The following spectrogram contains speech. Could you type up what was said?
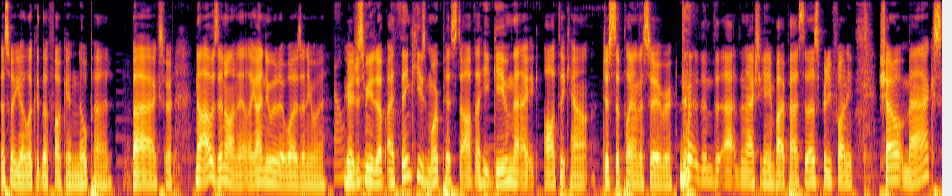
That's why you gotta look at the fucking notepad. Facts. No, I was in on it. Like I knew what it was anyway. Okay, I just muted up. I think he's more pissed off that he gave him that alt account just to play on the server than the, uh, than actually getting bypassed. So that's pretty funny. Shout out Max.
